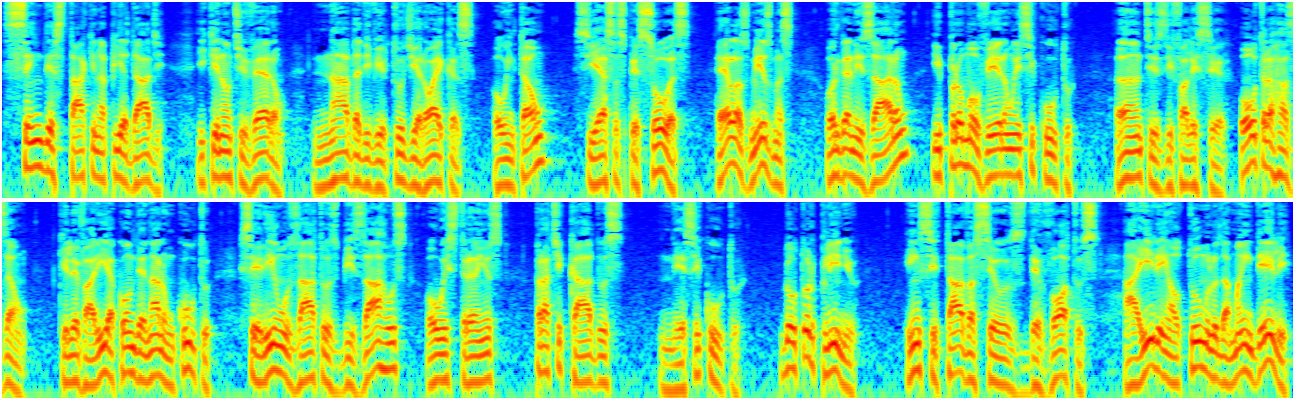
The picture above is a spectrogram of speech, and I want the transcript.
sem destaque na piedade e que não tiveram nada de virtude heróicas, ou então, se essas pessoas, elas mesmas, organizaram e promoveram esse culto antes de falecer. Outra razão que levaria a condenar um culto seriam os atos bizarros ou estranhos praticados nesse culto. Dr. Plínio incitava seus devotos a irem ao túmulo da mãe dele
